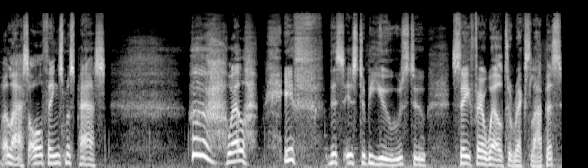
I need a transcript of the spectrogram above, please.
alas, all things must pass. well, if this is to be used to say farewell to Rex Lapis,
